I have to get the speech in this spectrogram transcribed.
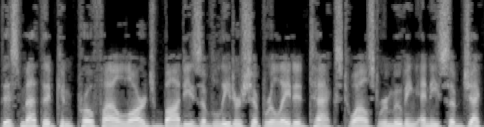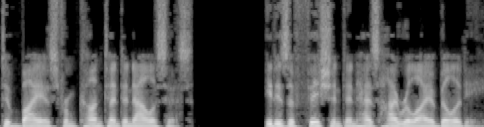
This method can profile large bodies of leadership-related text whilst removing any subjective bias from content analysis. It is efficient and has high reliability.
